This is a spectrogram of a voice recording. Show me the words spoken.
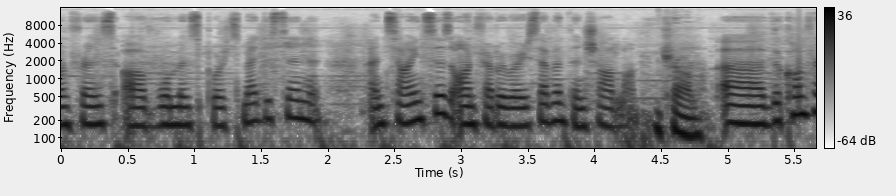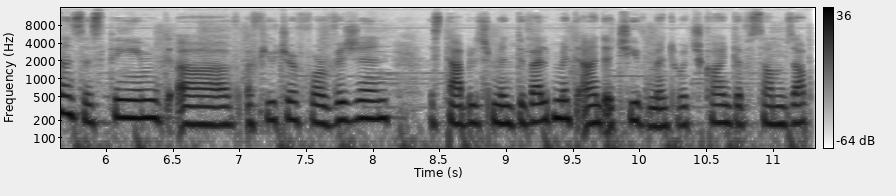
Conference of Women's Sports Medicine and Sciences on February seventh, inshallah. Inshallah. Uh, the conference is themed uh, a future for vision, establishment, development, and achievement, which kind of sums up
